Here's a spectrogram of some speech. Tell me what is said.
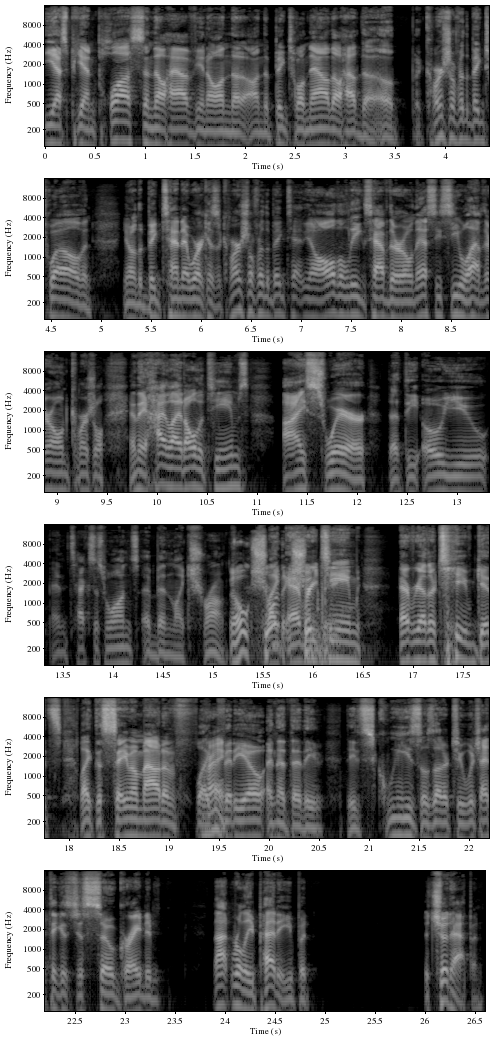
ESPN Plus, and they'll have you know on the on the Big Twelve now they'll have the uh, a commercial for the Big Twelve, and you know the Big Ten Network has a commercial for the Big Ten. You know all the leagues have their own. The SEC will have their own commercial, and they highlight all the teams. I swear that the OU and Texas ones have been like shrunk. Oh, sure, like every team every other team gets like the same amount of like Right. video and that they, they they squeeze those other two which i think is just so great and not really petty but it should happen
